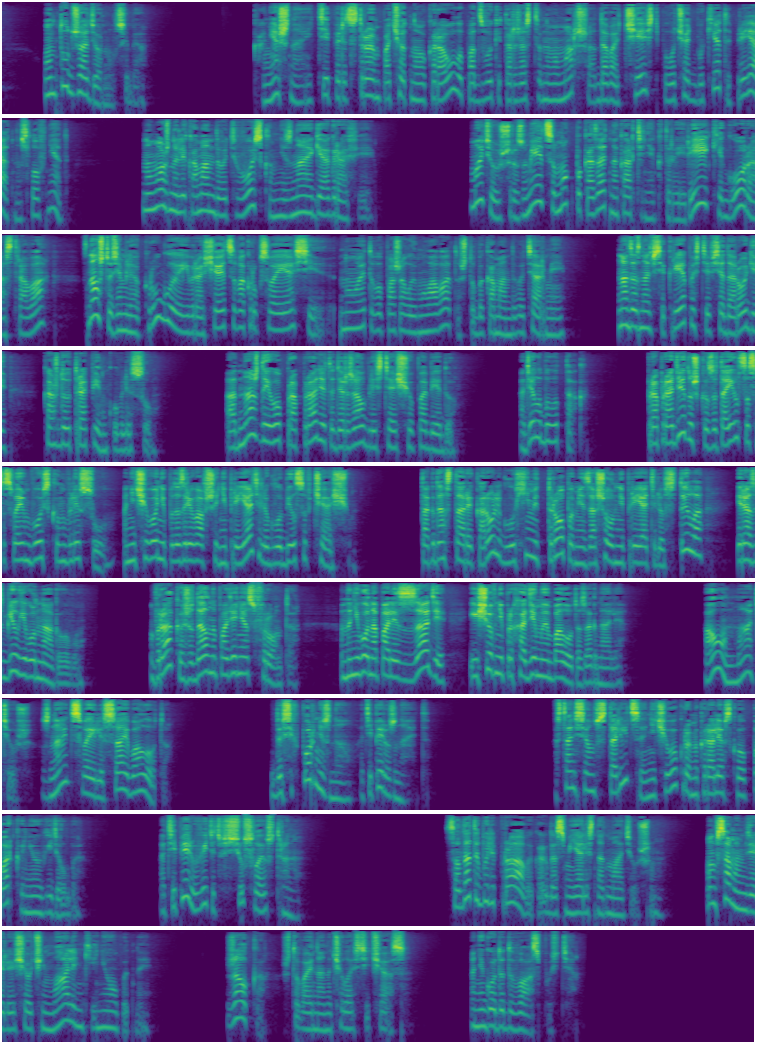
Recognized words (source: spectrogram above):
он тут же одернул себя. Конечно, идти перед строем почетного караула под звуки торжественного марша, отдавать честь, получать букеты — приятно, слов нет. Но можно ли командовать войском, не зная географии? Матюш, разумеется, мог показать на карте некоторые реки, горы, острова, знал, что Земля круглая и вращается вокруг своей оси, но этого, пожалуй, маловато, чтобы командовать армией. Надо знать все крепости, все дороги, каждую тропинку в лесу. Однажды его прапрадед одержал блестящую победу. А дело было так. Прапрадедушка затаился со своим войском в лесу, а ничего не подозревавший неприятель углубился в чащу. Тогда старый король глухими тропами зашел неприятелю с тыла и разбил его на голову. Враг ожидал нападения с фронта. На него напали сзади и еще в непроходимые болота загнали. А он, Матюш, знает свои леса и болота. До сих пор не знал, а теперь узнает. Останься он в столице, ничего, кроме Королевского парка, не увидел бы. А теперь увидит всю свою страну. Солдаты были правы, когда смеялись над Матюшем. Он в самом деле еще очень маленький неопытный. Жалко, что война началась сейчас, а не года два спустя.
